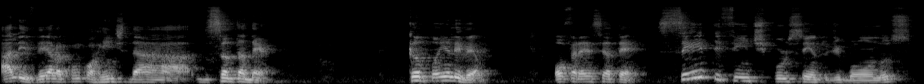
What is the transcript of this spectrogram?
a Livelo, concorrente da, do Santander. Campanha Livelo oferece até 120% de bônus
